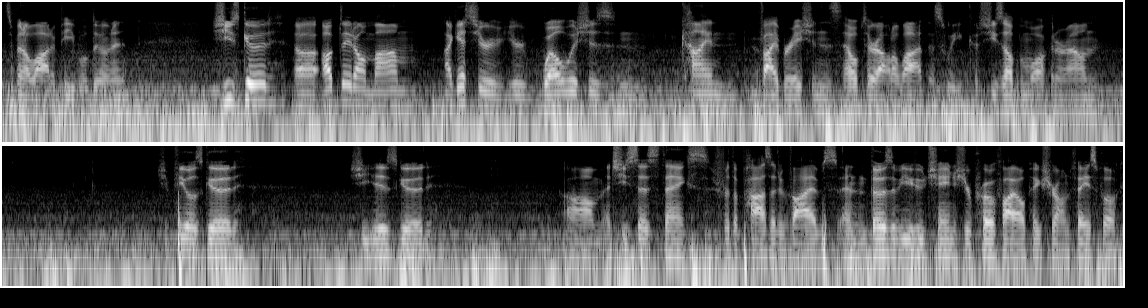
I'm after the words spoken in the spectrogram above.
It's been a lot of people doing it. She's good. Uh, update on mom. I guess your your well wishes and kind vibrations helped her out a lot this week because she's up and walking around. She feels good. She is good. Um, and she says thanks for the positive vibes. And those of you who changed your profile picture on Facebook,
